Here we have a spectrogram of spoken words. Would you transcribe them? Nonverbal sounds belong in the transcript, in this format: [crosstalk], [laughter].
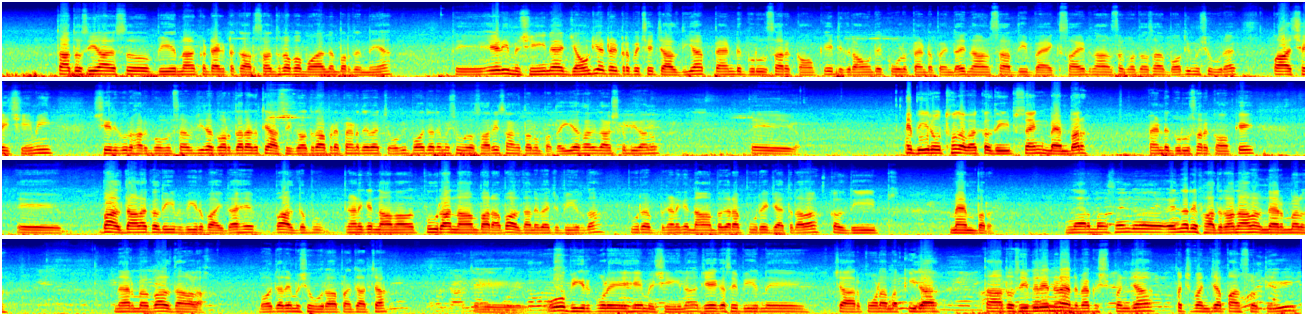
ਤਾਂ ਤੁਸੀਂ ਇਸ ਵੀਰ ਨਾਲ ਕੰਟੈਕਟ ਕਰ ਸਕਦੇ ਹੋ ਆਪਾਂ ਮੋਬਾਈਲ ਨੰਬਰ ਦਿੰਦੇ ਆ ਤੇ ਇਹ ਜਿਹੜੀ ਮਸ਼ੀਨ ਹੈ ਜੌਂਡੀਆ ਟਰੈਕਟਰ ਪਿੱਛੇ ਚੱਲਦੀ ਆ, ਪਿੰਡ ਗੁਰੂਸਰ ਕੌਂਕੇ, ਜਗਰਾਉਂ ਦੇ ਕੋਲ ਪਿੰਡ ਪੈਂਦਾ ਜੀ ਨਾਨਸਰ ਦੀ ਬੈਕ ਸਾਈਡ ਨਾਨਸਰ ਗੁਰਦੁਆਰਾ ਸਾਹਿਬ ਬਹੁਤ ਹੀ ਮਸ਼ਹੂਰ ਹੈ, ਪਾਤਸ਼ਾਹੀ ਛੇਵੀਂ, ਸ੍ਰੀ ਗੁਰੂ ਹਰਗੋਬਿੰਦ ਸਾਹਿਬ ਜੀ ਦਾ ਗੁਰਦੁਆਰਾ, ਇਤਿਹਾਸਿਕ ਗੁਰਦੁਆਰਾ ਆਪਣੇ ਪਿੰਡ ਦੇ ਵਿੱਚ, ਉਹ ਵੀ ਬਹੁਤ ਜ਼ਿਆਦਾ ਮਸ਼ਹੂਰ ਆ, ਸਾਰੀ ਸੰਗਤਾਂ ਨੂੰ ਪਤਾ ਹੀ ਆ, ਸਾਰੇ ਦਰਸ਼ਕ ਵੀਰਾਂ ਨੂੰ। ਤੇ ਇਹ ਵੀਰ ਉੱਥੋਂ ਦਾ ਵਾ, ਕੁਲਦੀਪ ਸਿੰਘ, ਮੈਂਬਰ, ਪਿੰਡ ਗੁਰੂਸਰ ਕੌਂਕੇ, ਤੇ ਬਲਦਾਂ ਵਾਲਾ ਕੁਲਦੀਪ ਵੀਰ ਵੱਜਦਾ ਇਹ, ਬਲਦ ਬੂ- ਜਾਣੀ ਕਿ ਨਾਮ ਪੂਰਾ ਨਾਮ ਭਰਾ ਬਲਦਾਂ ਦੇ ਵਿੱਚ ਵੀਰ ਦਾ। ਪੂਰਾ ਜਾਣੀ ਕਿ ਨਾਮ ਵਗੈਰਾ ਪੂਰੇ ਜੱਤ ਦਾ ਵਾ, ਕੁਲਦੀਪ ਮੈਂਬਰ। ਨਰਮਲ ਸਿੰਘ, ਇਹਨਾਂ ਦੇ ਫਾਦਰ ਦਾ ਨਾਮ ਹੈ ਨਰਮਲ। ਨਰਮਲ ਬਲਦਾਂ ਵਾਲਾ। ਬਹੁਤ ਜ਼ਿਆਦਾ ਮਸ਼ਹੂਰ ਆ ਆਪਣਾ ਚਾਚਾ। ਤੇ ਉਹ ਵੀਰ ਕੋਲੇ ਇਹ ਮਸ਼ੀਨ ਆ। ਜੇ ਕਿਸੇ ਵੀਰ ਨੇ ਚਾਰ ਪੌਣਾ ਮੱਕੀ ਦਾ, ਤਾਂ ਤੁਸੀਂ ਵੀਰੇ 9956 55530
